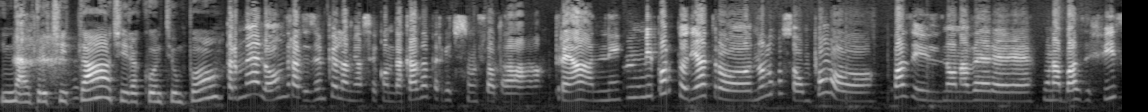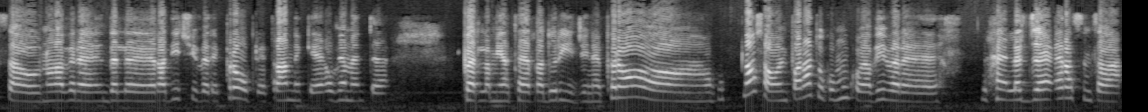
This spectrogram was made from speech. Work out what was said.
in altre città, ci racconti un po'? Per me Londra, ad esempio, è la mia seconda casa perché ci sono stata tre anni. Mi porto dietro, non lo so, un po' quasi il non avere una base fissa o non avere delle radici vere e proprie, tranne che ovviamente per la mia terra d'origine. Però, non so, ho imparato comunque a vivere leggera senza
